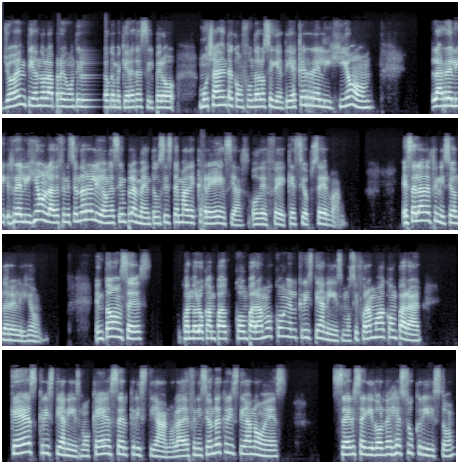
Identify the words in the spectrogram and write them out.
yo entiendo la pregunta y lo que me quieres decir, pero mucha gente confunde lo siguiente, y es que religión, la religión, la definición de religión es simplemente un sistema de creencias o de fe que se observan. Esa es la definición de religión. Entonces, cuando lo comparamos con el cristianismo, si fuéramos a comparar, ¿qué es cristianismo? ¿Qué es ser cristiano? La definición de cristiano es ser seguidor de Jesucristo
